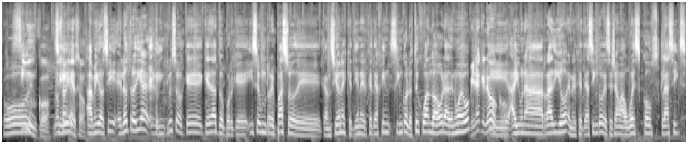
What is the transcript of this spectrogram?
Uy, 5. No sí, sabía eso. Amigo, sí, el otro día, incluso, qué, qué dato, porque hice un repaso de canciones que tiene el GTA V, lo estoy jugando ahora de nuevo. Mirá qué loco. Y hay una radio en el GTA V que se llama West Coast Classics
